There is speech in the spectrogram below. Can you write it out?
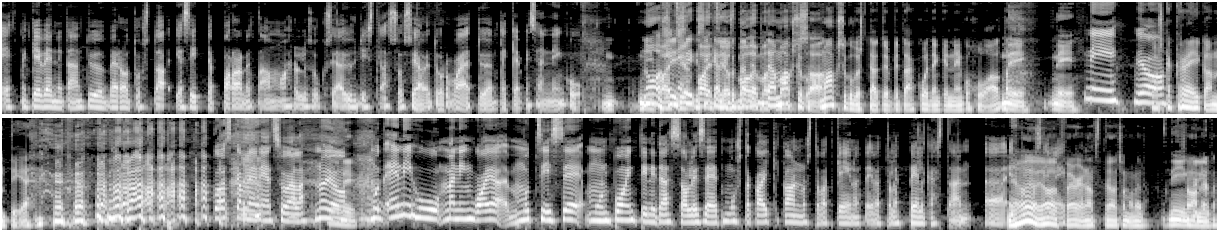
että me kevennetään työn verotusta ja sitten parannetaan mahdollisuuksia yhdistää sosiaaliturvaa ja työn tekemisen. Niin kuin. Niin, No paitsi, siis paitsi sikäli, jos kun pitää maksu, maksukyvystä täytyy pitää kuitenkin niinku huolta. Niin, niin. Niin, joo, Koska Kreikan tie. koska Venezuela. No joo, No niin. niin. mutta anywho, mä niinku aja, mut siis se mun pointtini tässä oli se, että musta kaikki kannustavat keinot eivät ole pelkästään ää, joo, joo, joo, fair enough. Joo, samaa mieltä. Niin samaa mieltä.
